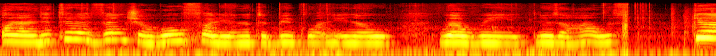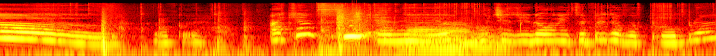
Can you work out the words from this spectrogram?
on a little adventure, hopefully not a big one, you know, where we lose a house. Go! Okay. I can't see any here, which is, you know, it's a bit of a problem,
